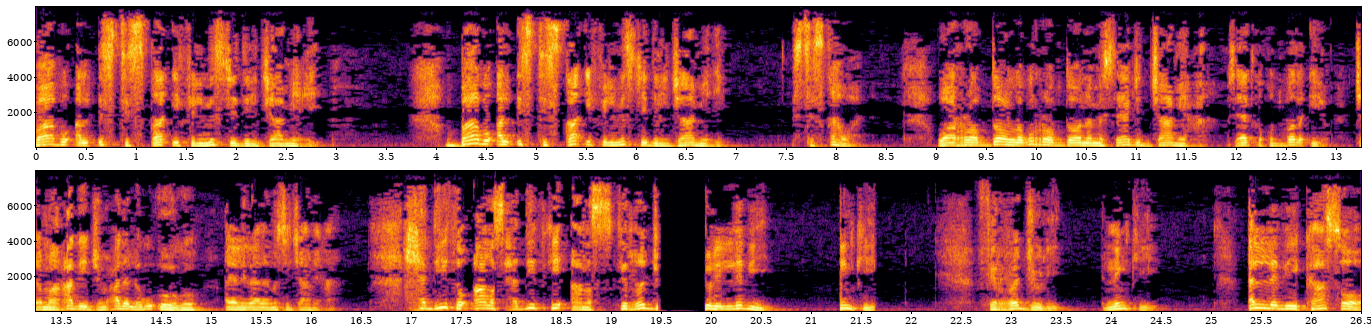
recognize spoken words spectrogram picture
Baabu alistisqaa'i fi lmasjid aljaamici baabu alistisqaa'i fi lmasjid aljaamici istisqaa waay waa roobdoon lagu roobdoono masaajid jaamica masaajidka khudbada iyo jamaacadii jumcada lagu oogo ayaa la yihahdaa masjid jaamica xadiidu anas xadiidkii anas fi rajuli ladii ninkii fi rajuli ninkii alladii kaasoo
